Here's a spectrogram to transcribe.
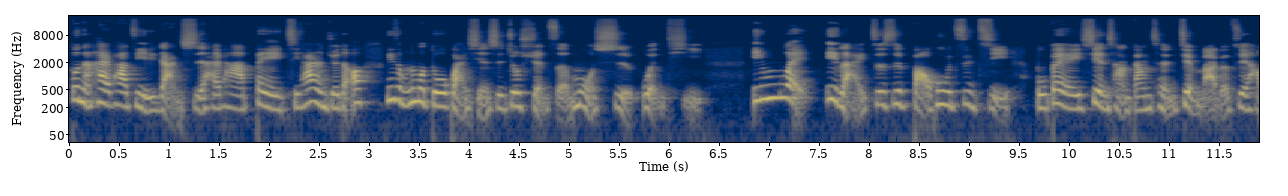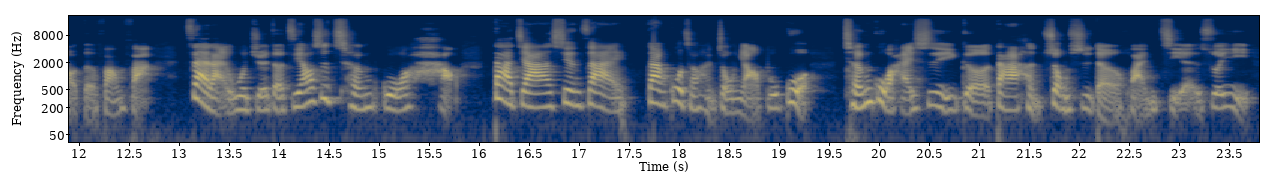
不能害怕自己染事，害怕被其他人觉得哦，你怎么那么多管闲事，就选择漠视问题。因为一来这是保护自己不被现场当成箭靶的最好的方法，再来，我觉得只要是成果好，大家现在但过程很重要，不过。成果还是一个大家很重视的环节，所以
